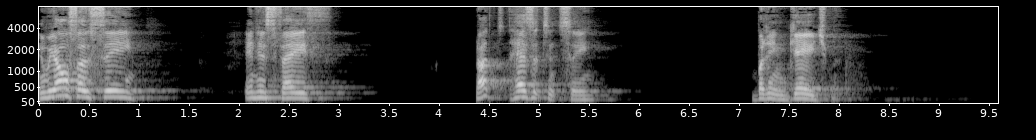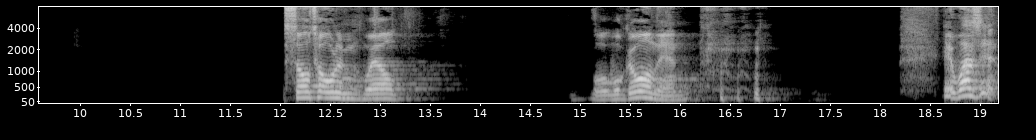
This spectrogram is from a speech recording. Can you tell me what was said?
And we also see in his faith not hesitancy, but engagement. Saul told him, Well, we'll, we'll go on then. it wasn't,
